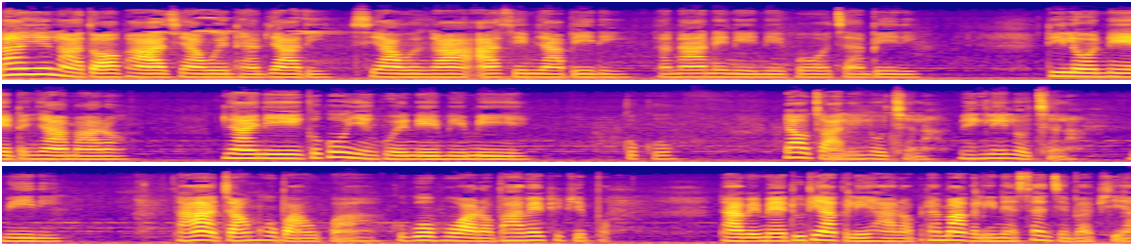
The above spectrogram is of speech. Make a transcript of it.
လာရင်လာတော့အခါဆရာဝန်ထံပြသည်ဆရာဝန်ကအားစီးများပေးသည်နာနာနေနေနေဖို့အကြံပေးသည်ဒီလိုနေ့တညမှာတော့မြိုင်ဒီကိုကိုရင်ခွင်နေမိမိရင်ကိုကိုယောက်ျားလေးလို့ချင်လားမိန်းကလေးလို့ချင်လားမေးသည် ဒါကအကြောင်းမဟုတ်ပါဘူးကွာကိုကိုဖို့ကတော့ဘာပဲဖြစ်ဖြစ်ပေါ့ဒါပေမဲ့ဒုတိယကလေးဟာတော့ပထမကလေးနဲ့ဆန့်ကျင်ဘက်ဖြစ်ရ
